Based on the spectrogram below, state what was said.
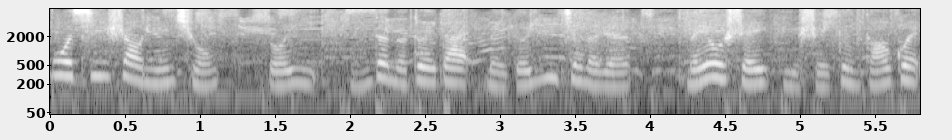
莫欺少年穷，所以平等的对待每个遇见的人，没有谁比谁更高贵。”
